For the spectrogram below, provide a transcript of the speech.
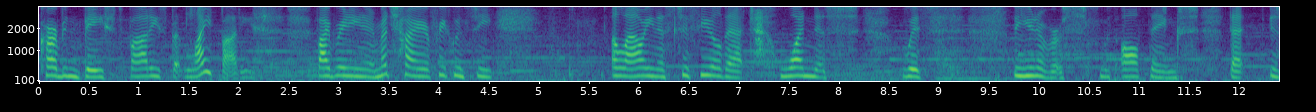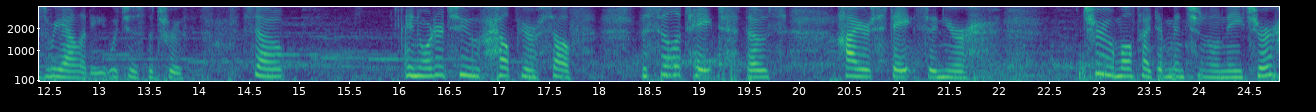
carbon-based bodies, but light bodies, vibrating at a much higher frequency, allowing us to feel that oneness with the universe, with all things that is reality, which is the truth. So in order to help yourself facilitate those higher states in your true multidimensional nature,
